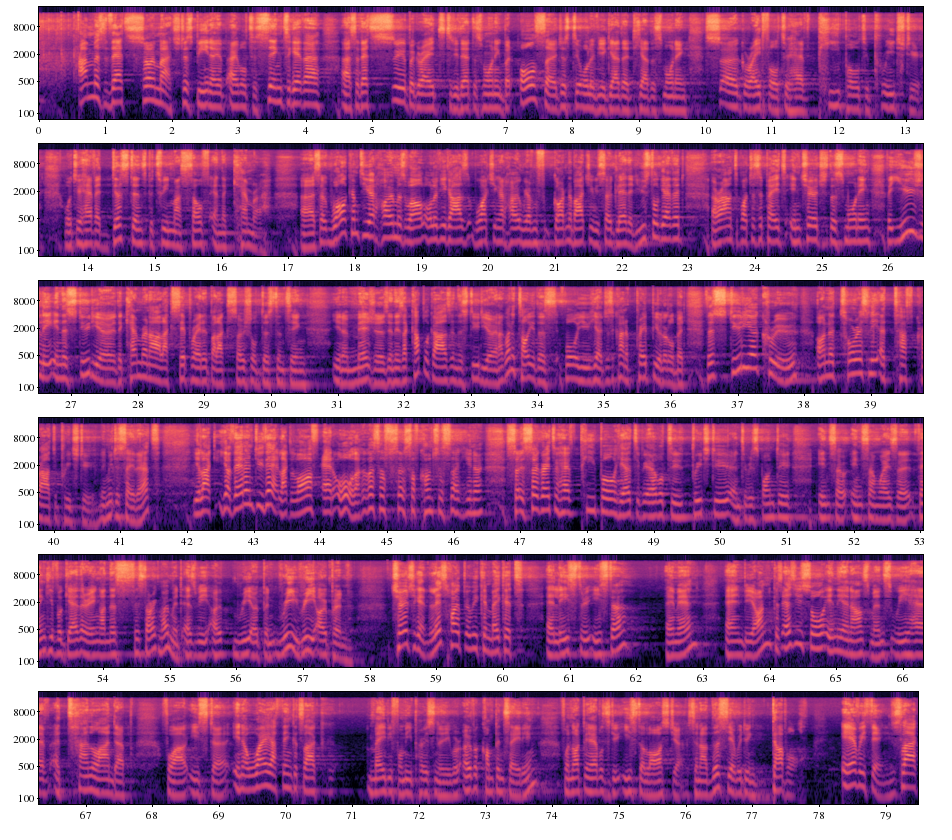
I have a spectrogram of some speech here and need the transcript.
I miss that so much, just being able to sing together. Uh, so that's super great to do that this morning. But also, just to all of you gathered here this morning, so grateful to have people to preach to or to have a distance between myself and the camera. Uh, so, welcome to you at home as well. All of you guys watching at home, we haven't forgotten about you. We're so glad that you still gathered around to participate in church this morning. But usually in the studio, the camera and I are like separated by like social distancing you know, measures. And there's a couple of guys in the studio, and I've got to tell you this for you here, just to kind of prep you a little bit. The studio crew are notoriously a tough crowd to preach to. Let me just say that. You're like, yeah, they don't do that, like laugh at all. Like I got so, so self-conscious, like, you know. So it's so great to have people here to be able to preach to and to respond to in so in some ways. So thank you for gathering on this historic moment as we op- reopen, re-reopen church again. Let's hope that we can make it at least through Easter. Amen. And beyond. Because as you saw in the announcements, we have a ton lined up for our Easter. In a way, I think it's like maybe for me personally, we're overcompensating for not being able to do Easter last year. So now this year we're doing double everything. It's like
